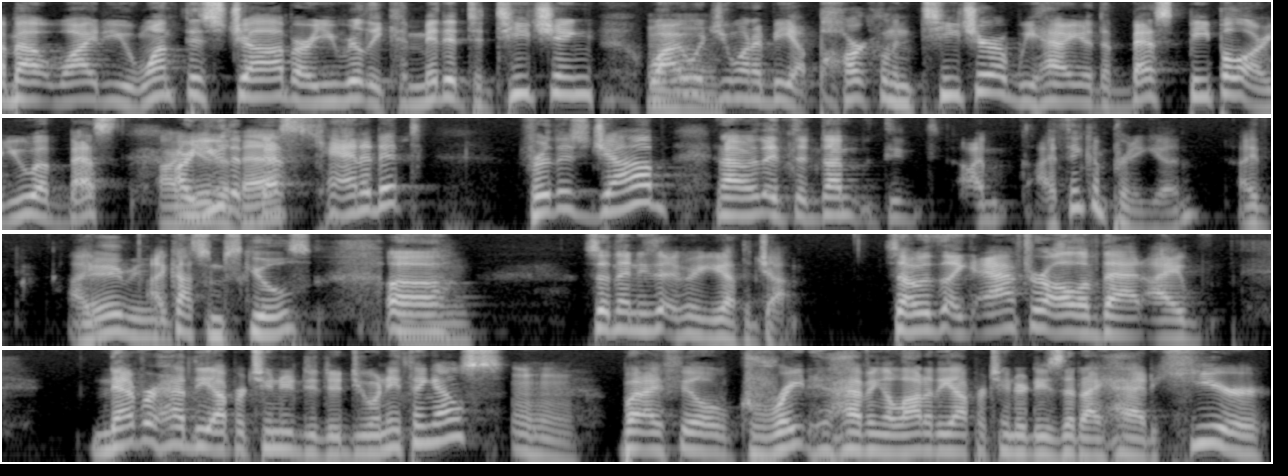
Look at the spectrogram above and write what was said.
about why do you want this job? Are you really committed to teaching? Why would you want to be a Parkland teacher? We hire the best people. Are you a best? Are, you, the, best? candidate for this job? And I, was- I'm, I'm, I think I'm pretty good. I, I, Maybe. I got some skills. Uh, so then he said, "Well, "You got the job." So I was like after all of that, I never had the opportunity to do anything else. But I feel great having a lot of the opportunities that I had here,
